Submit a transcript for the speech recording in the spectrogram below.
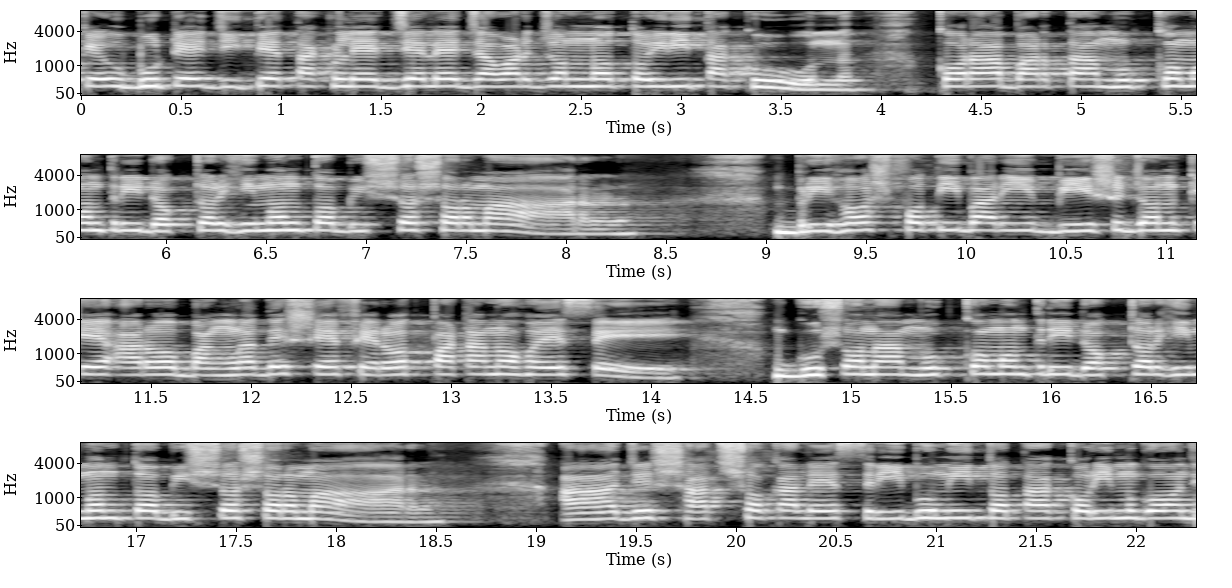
কেউ বুটে জিতে থাকলে জেলে যাওয়ার জন্য তৈরি থাকুন। করা বার্তা মুখ্যমন্ত্রী ডক্টর হিমন্ত বিশ্ব শর্মার। বৃহস্পতিবারই বিশ জনকে আরও বাংলাদেশে ফেরত পাঠানো হয়েছে। ঘোষণা মুখ্যমন্ত্রী ডক্টর হিমন্ত বিশ্ব শর্মার। আজ সাত সকালে শ্রীভূমি তথা করিমগঞ্জ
